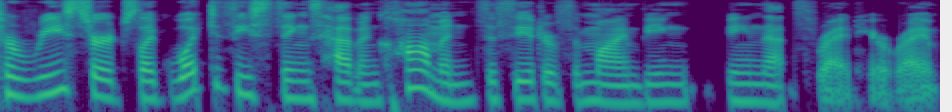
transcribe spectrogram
to research like what do these things have in common the theater of the mind being being that thread here right?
